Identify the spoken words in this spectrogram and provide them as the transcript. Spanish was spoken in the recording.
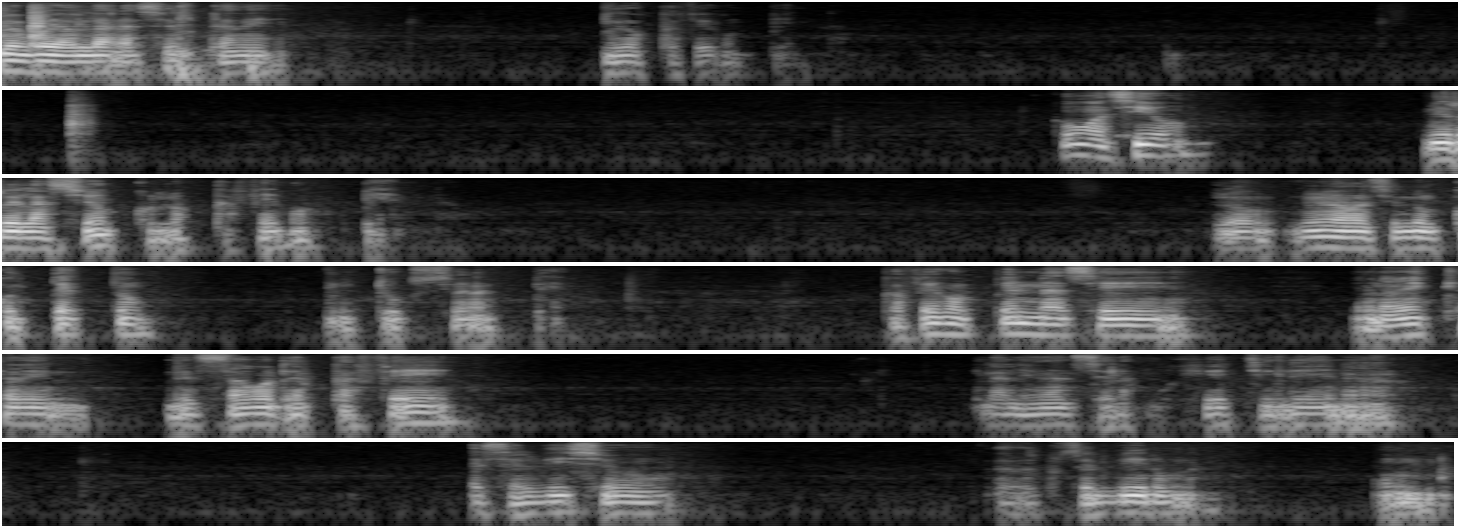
Les voy a hablar acerca de los cafés con pierna. ¿Cómo ha sido mi relación con los cafés con pierna? Pero me voy haciendo un contexto, una. Café con pierna es una mezcla del, del sabor del café, la elegancia de la mujer chilena, el servicio, servir un,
